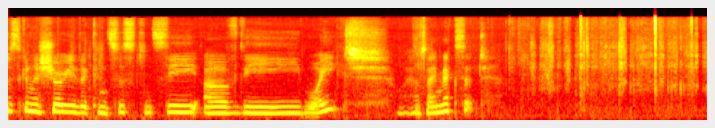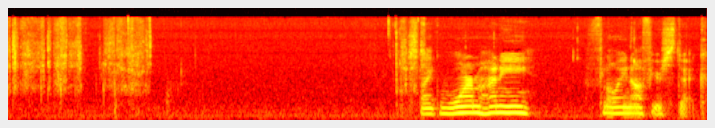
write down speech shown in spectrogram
just going to show you the consistency of the white as I mix it. Just like warm honey flowing off your stick.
